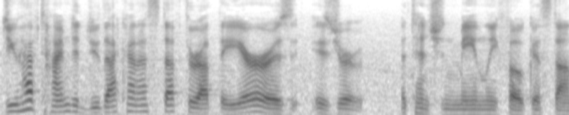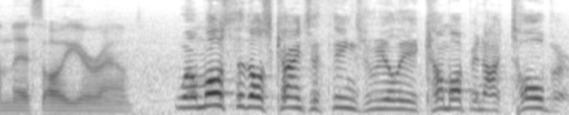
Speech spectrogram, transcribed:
do you have time to do that kind of stuff throughout the year, or is is your attention mainly focused on this all year round? Well, most of those kinds of things really come up in October.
